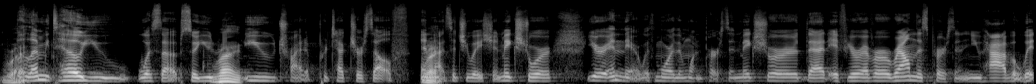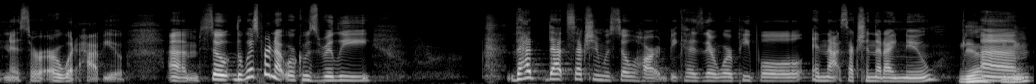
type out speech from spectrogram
Right. But let me tell you what's up. So you Right. you try to protect yourself in Right. that situation. Make sure you're in there with more than one person. Make sure that if you're ever around this person, you have a witness or, or what have you. Um, so the Whisper Network was really that that section was so hard because there were people in that section that I knew. Yeah. Um,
